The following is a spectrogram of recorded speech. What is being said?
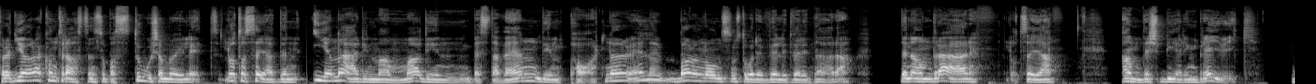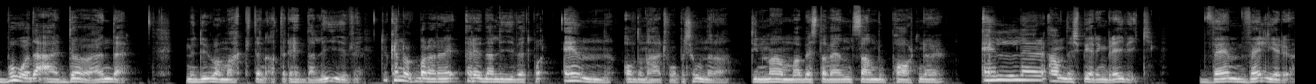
För att göra kontrasten så pass stor som möjligt, låt oss säga att den ena är din mamma, din bästa vän, din partner eller bara någon som står dig väldigt, väldigt nära. Den andra är, låt säga, Anders Bering Breivik. Båda är döende men du har makten att rädda liv. Du kan dock bara rädda livet på en av de här två personerna. Din mamma, bästa vän, sambo, partner eller Anders Bering Breivik. Vem väljer du?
